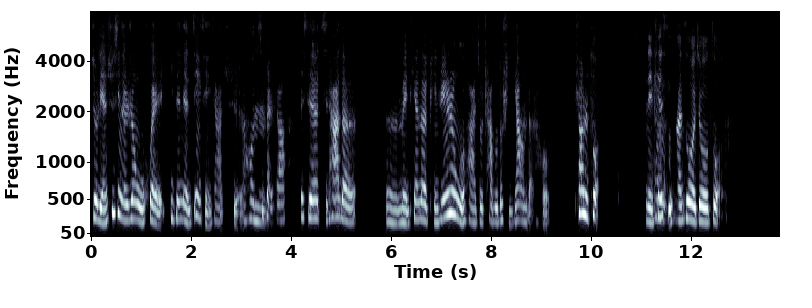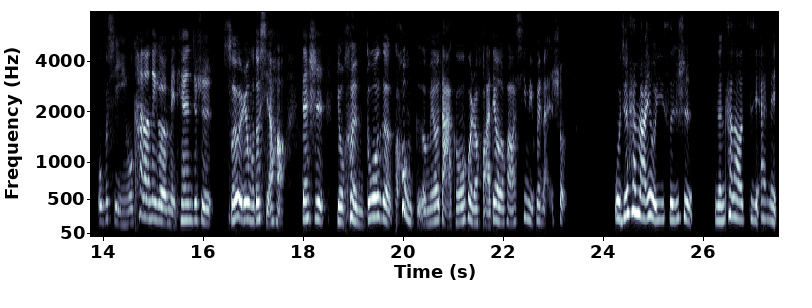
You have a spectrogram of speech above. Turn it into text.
就连续性的任务会一点点进行下去，然后基嗯本上那些其他的，嗯，每天的平均任务的话就差不多都是一样的，然后挑着做，哪天嗯喜欢做就做。我不行，我看到那个每天就是所有任务都写好，但是有很多个空格没有打勾或者划掉的话，心里会难受。我觉得还蛮有意思，就是能看到自己，哎，哪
